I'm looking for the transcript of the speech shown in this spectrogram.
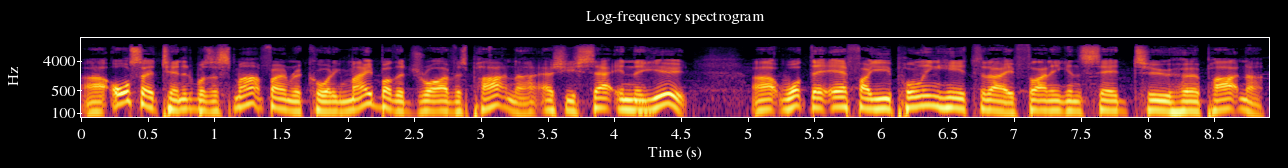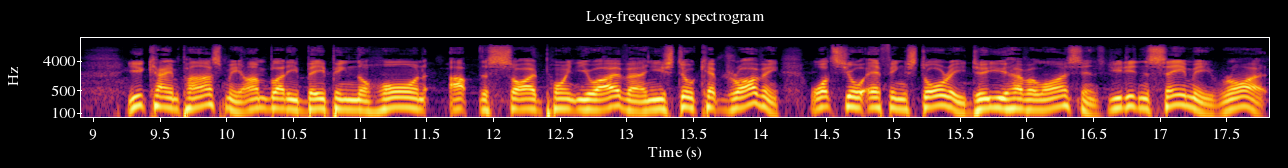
Uh, also tendered was a smartphone recording made by the driver's partner as she sat in the ute. Uh, what the F are you pulling here today? Flanagan said to her partner. You came past me. I'm bloody beeping the horn up the side point you over, and you still kept driving. What's your effing story? Do you have a license? You didn't see me, right?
